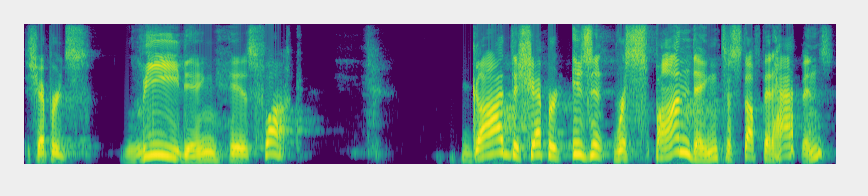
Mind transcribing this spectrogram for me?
The shepherd's leading his flock. God, the shepherd, isn't responding to stuff that happens.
